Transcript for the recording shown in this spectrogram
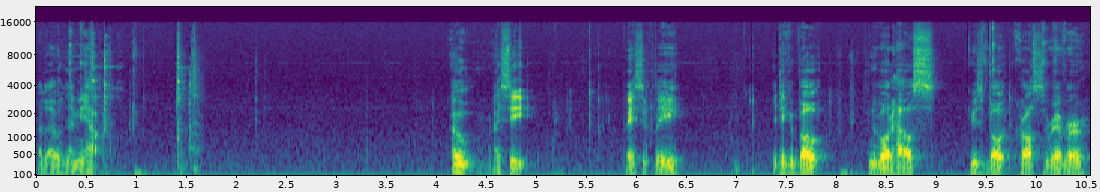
Hello, let me out. Oh, I see. Basically, you take a boat from the boathouse, Use a boat to cross the river.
